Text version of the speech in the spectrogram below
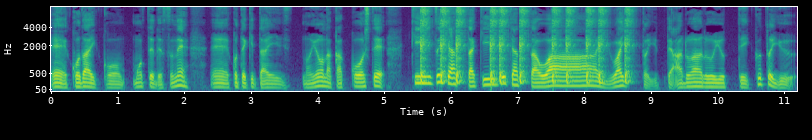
えー、小太鼓を持ってですね、えー、小敵隊のような格好をして、気づいちゃった、気づいちゃった、わーい、わい、と言ってあるあるを言っていくという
